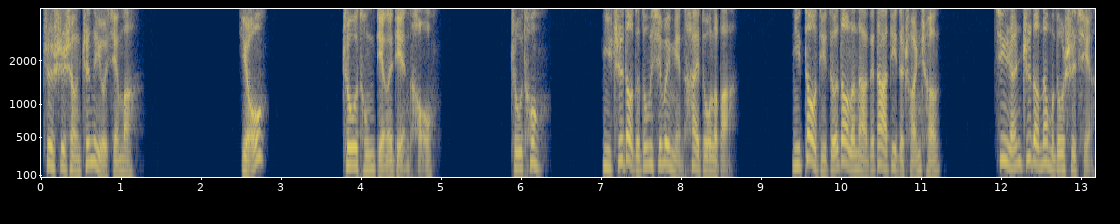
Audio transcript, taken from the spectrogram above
这世上真的有仙吗？”有，周通点了点头。周通，你知道的东西未免太多了吧？你到底得到了哪个大帝的传承，竟然知道那么多事情？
